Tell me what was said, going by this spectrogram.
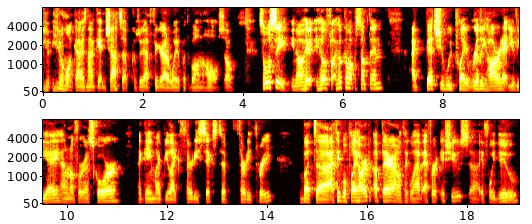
you, you don't want guys not getting shots up because we got to figure out a way to put the ball in the hole. So so we'll see. You know, he'll he'll, come up with something. I bet you we play really hard at UVA. I don't know if we're going to score. That game might be like 36 to 33. But uh, I think we'll play hard up there. I don't think we'll have effort issues. Uh, if we do,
